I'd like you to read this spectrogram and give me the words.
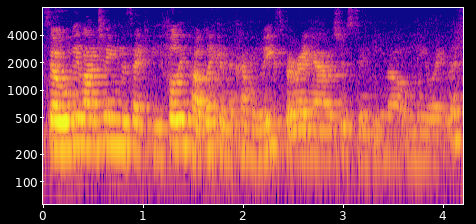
So we'll be launching the site to be fully public in the coming weeks, but right now it's just an email-only whitelist.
